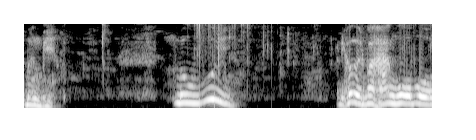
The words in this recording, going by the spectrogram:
เบิ่งพี่มุ้ยอันนี้เขาเอ่นว่าหางหัวโบง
